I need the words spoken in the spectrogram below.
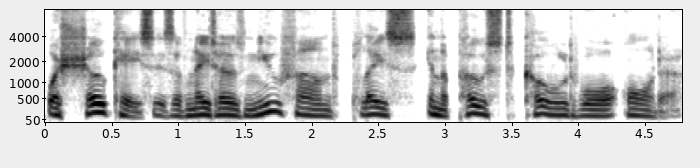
were showcases of NATO's newfound place in the post Cold War order.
